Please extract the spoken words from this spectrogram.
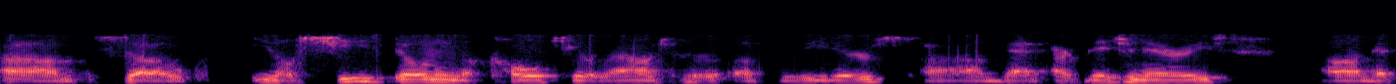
Um, so you know, she's building a culture around her of leaders um, that are visionaries, um, that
